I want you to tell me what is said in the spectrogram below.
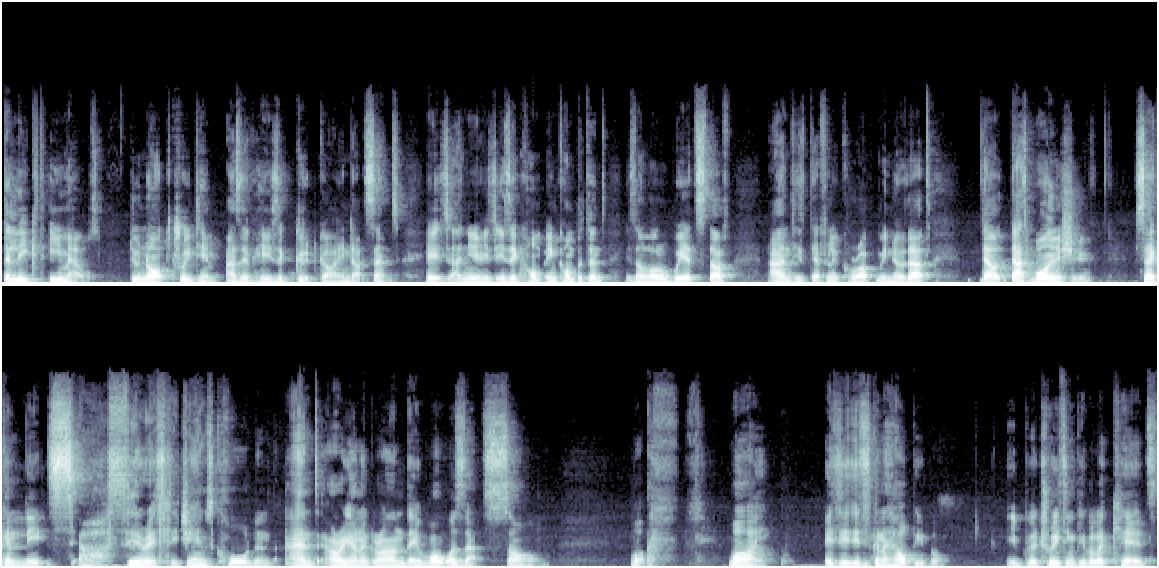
the leaked emails. Do not treat him as if he's a good guy in that sense. It's, you know, he's, he's incompetent. He's done a lot of weird stuff and he's definitely corrupt. We know that. Now, that's one issue. Secondly, oh, seriously, James Corden and Ariana Grande, what was that song? What? Why? It's, it's going to help people. We're treating people like kids,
